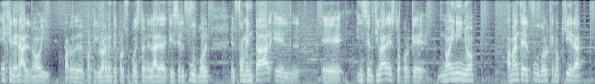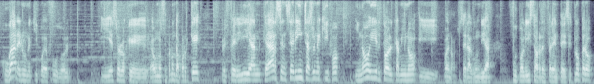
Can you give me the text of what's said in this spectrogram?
en general, ¿no? Y particularmente, por supuesto, en el área que es el fútbol, el fomentar el eh, incentivar esto porque no hay niño amante del fútbol que no quiera jugar en un equipo de fútbol. Y eso es lo que a uno se pregunta, ¿por qué preferirían quedarse en ser hinchas de un equipo y no ir todo el camino y, bueno, ser algún día futbolista o referente de ese club? Pero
